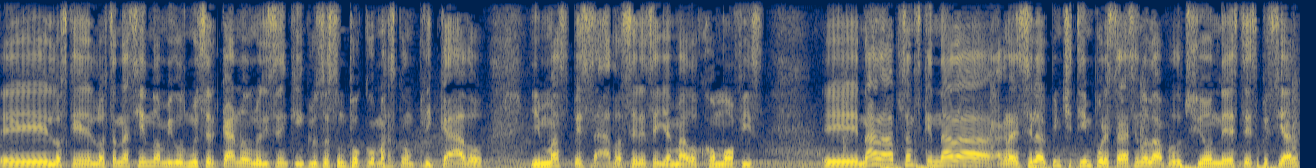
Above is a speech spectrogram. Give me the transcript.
Eh, los que lo están haciendo, amigos muy cercanos, me dicen que incluso es un poco más complicado y más pesado hacer ese llamado home office. Eh, nada, pues antes que nada, agradecerle al pinche team por estar haciendo la producción de este especial.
